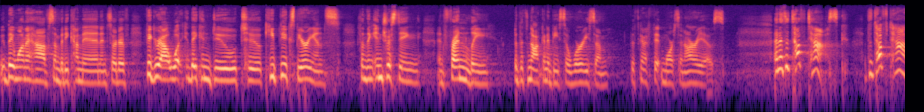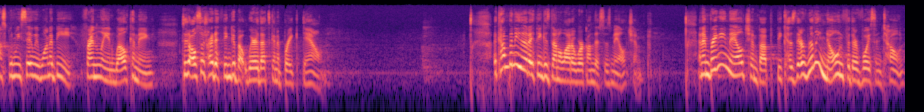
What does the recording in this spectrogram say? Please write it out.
They want to have somebody come in and sort of figure out what they can do to keep the experience something interesting and friendly, but that's not going to be so worrisome, that's going to fit more scenarios. And it's a tough task. It's a tough task when we say we want to be friendly and welcoming to also try to think about where that's going to break down. A company that I think has done a lot of work on this is MailChimp. And I'm bringing MailChimp up because they're really known for their voice and tone.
